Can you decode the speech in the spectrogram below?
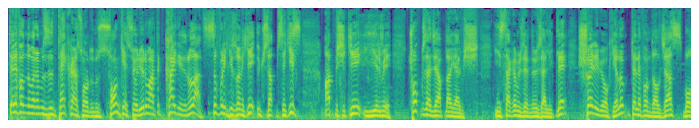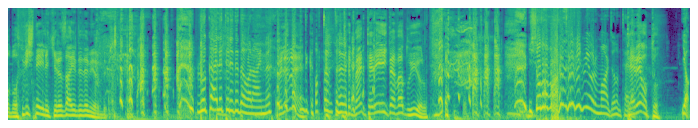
Telefon numaramızı tekrar sordunuz. Son kez söylüyorum artık kaydedin ulan. 0212 368 62 20. Çok güzel cevaplar gelmiş. Instagram üzerinden özellikle. Şöyle bir okuyalım. Telefonda alacağız bol bol. Vişne ile kirazı ayırt edemiyorum demiş. Roka ile TR'de de var aynı. Öyle mi? Handikap tabii tabii. ben tereyi ilk defa duyuyorum. İnşallah vardır bilmiyorum var canım tere. Tere otu. Yok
